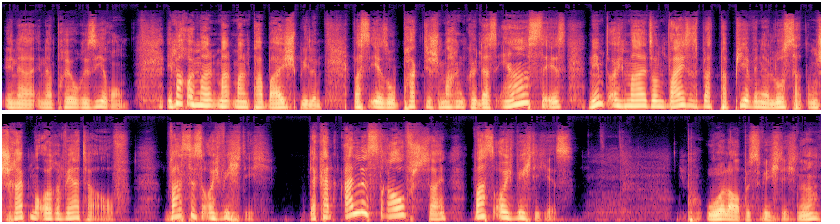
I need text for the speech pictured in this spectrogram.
in der, in der Priorisierung. Ich mache euch mal, mal, mal ein paar Beispiele, was ihr so praktisch machen könnt. Das erste ist, nehmt euch mal so ein weißes Blatt Papier, wenn ihr Lust habt, und schreibt mal eure Werte auf. Was ist euch wichtig? Da kann alles drauf sein, was euch wichtig ist. Urlaub ist wichtig, ne?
